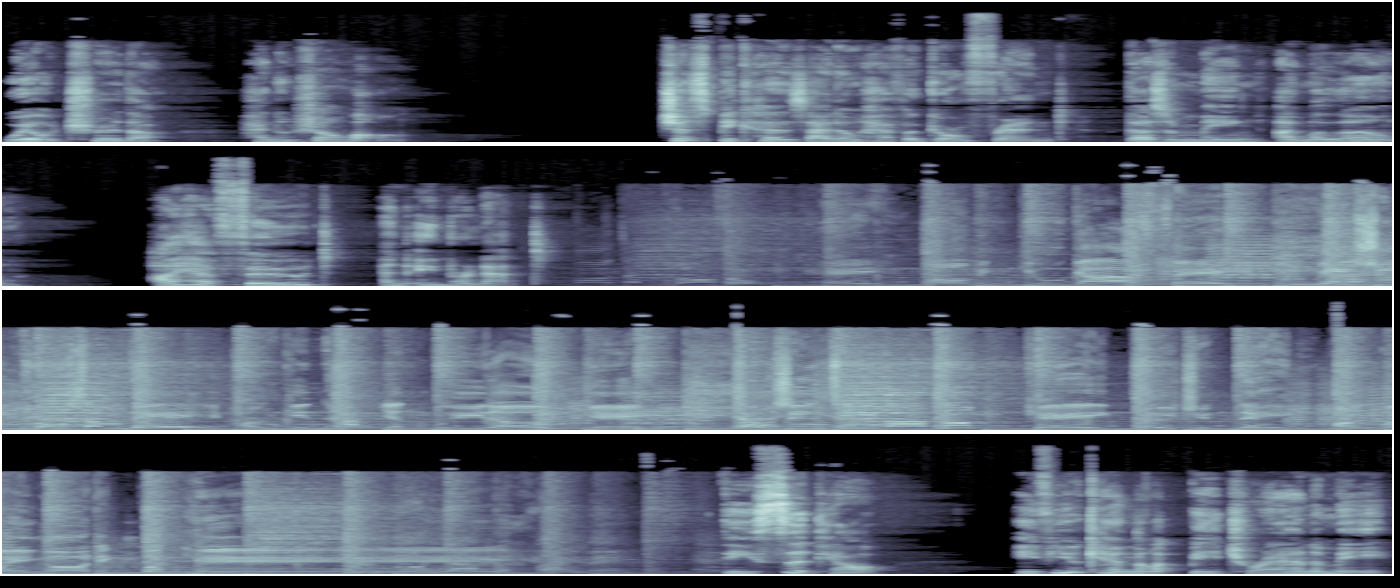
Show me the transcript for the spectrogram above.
我有吃的，还能上网。Just because I don't have a girlfriend doesn't mean I'm alone. I have food and internet. 第四条，If you cannot beat your enemy,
